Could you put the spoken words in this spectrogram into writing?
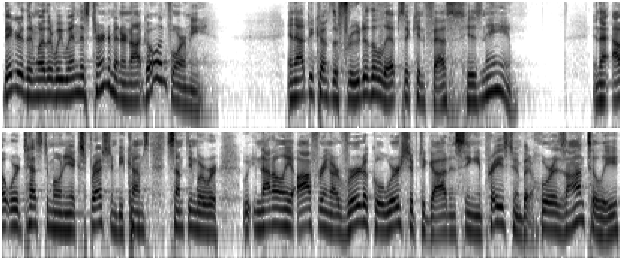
bigger than whether we win this tournament or not going for me. And that becomes the fruit of the lips that confess his name. And that outward testimony expression becomes something where we're not only offering our vertical worship to God and singing praise to Him, but horizontally,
